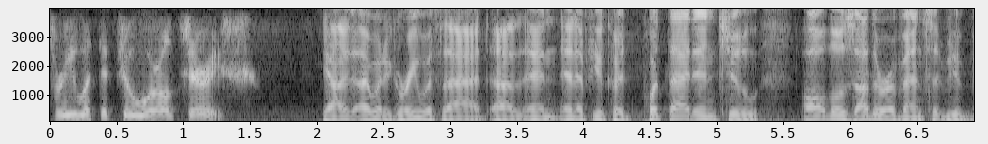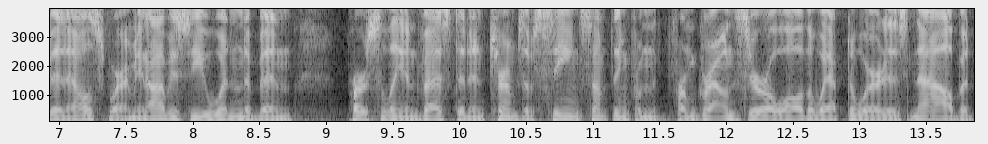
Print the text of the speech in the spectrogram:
three with the two World Series. Yeah, I, I would agree with that. Uh, and and if you could put that into all those other events that you've been elsewhere, I mean, obviously you wouldn't have been personally invested in terms of seeing something from from ground zero all the way up to where it is now. But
